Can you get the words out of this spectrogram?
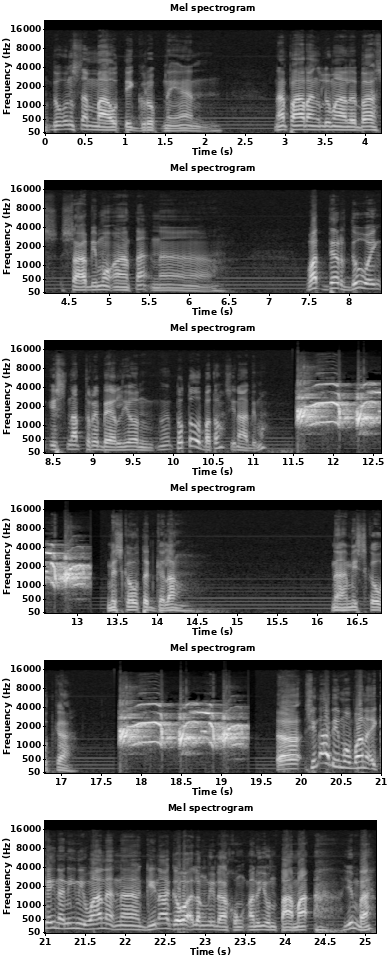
doon sa Mauti group na yan? Na parang lumalabas, sabi mo ata na what they're doing is not rebellion. Totoo ba to? Sinabi mo? misquoted ka lang. Na misquote ka. Uh, sinabi mo ba na ikay naniniwala na ginagawa lang nila kung ano yung tama? Yun ba?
